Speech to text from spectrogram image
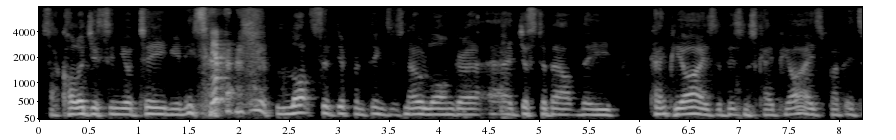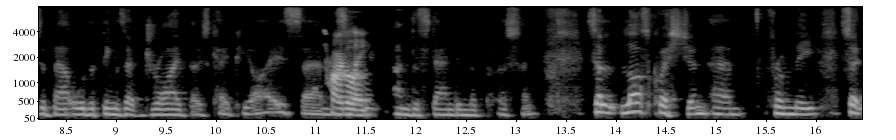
psychologists in your team you need to have lots of different things it's no longer uh, just about the KPIs, the business KPIs, but it's about all the things that drive those KPIs. Um, totally. So understanding the person. So, last question um, from me. So,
